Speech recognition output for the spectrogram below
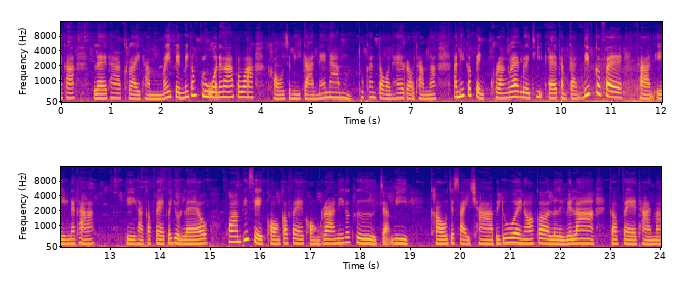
นะคะ และถ้าใครทำไม่เป็นไม่ต้องกลัวนะคะ เพราะว่าเขาจะมีการแนะนำทุกขั้นตอนให้เราทำนะ อันนี้ก็เป็นครั้งแรกเลยที่แอดทำการดริฟกาแฟทานเองนะคะนี่ค่ะกาแฟก็หยดแล้ว ความพิเศษของกาแฟของร้านนี้ก็คือจะมีเขาจะใส่ชาไปด้วยเนาะก็เลยเวลากาแฟทานมา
